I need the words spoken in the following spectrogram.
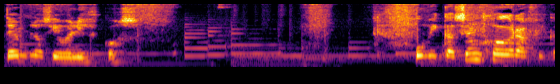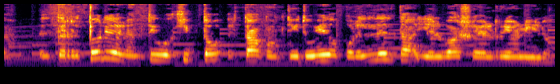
templos y obeliscos. Ubicación geográfica. El territorio del antiguo Egipto estaba constituido por el delta y el valle del río Nilo,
